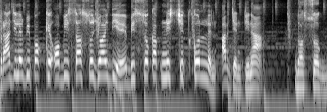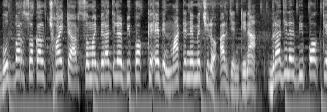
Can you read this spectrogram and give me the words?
ব্রাজিলের বিপক্ষে অবিশ্বাস্য জয় দিয়ে বিশ্বকাপ নিশ্চিত করলেন আর্জেন্টিনা। দর্শক, বুধবার সকাল ছয়টার সময় ব্রাজিলের বিপক্ষে এদিন মাঠে নেমেছিল আর্জেন্টিনা। ব্রাজিলের বিপক্ষে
